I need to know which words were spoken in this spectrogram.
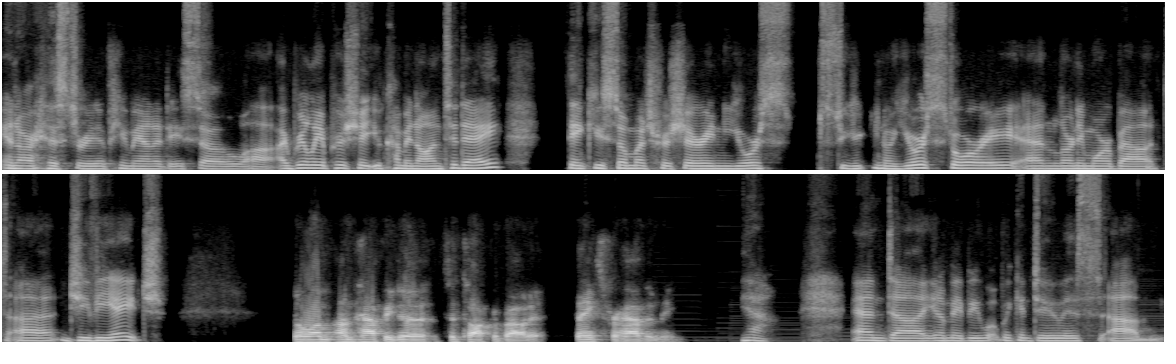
in our history of humanity. So uh, I really appreciate you coming on today. Thank you so much for sharing your you know your story and learning more about uh, GVH. No, I'm I'm happy to to talk about it. Thanks for having me. Yeah, and uh, you know maybe what we can do is um,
